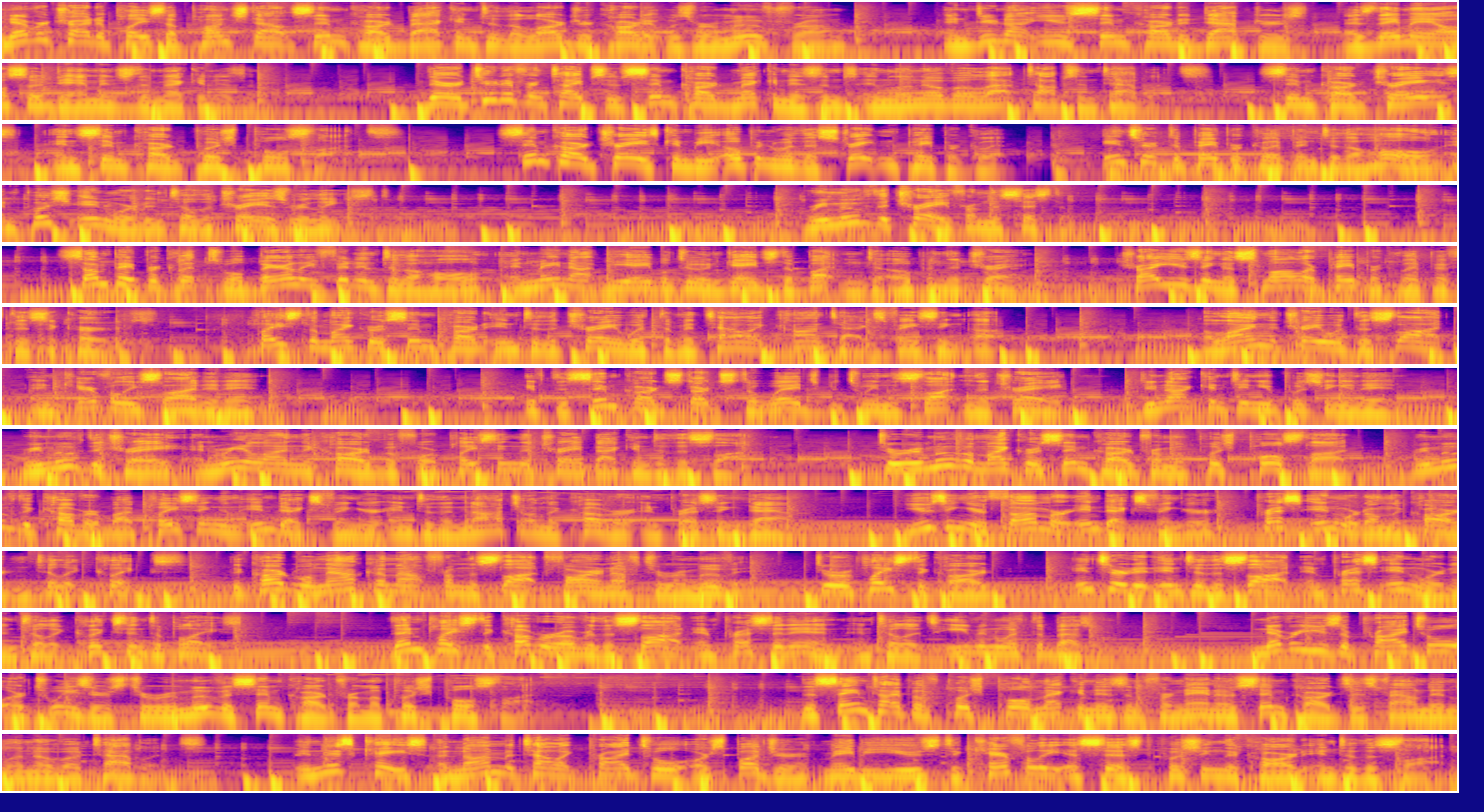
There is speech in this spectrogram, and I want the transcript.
Never try to place a punched out SIM card back into the larger card it was removed from, and do not use SIM card adapters as they may also damage the mechanism. There are two different types of SIM card mechanisms in Lenovo laptops and tablets. SIM card trays, and SIM card push-pull slots. SIM card trays can be opened with a straightened paperclip. Insert the paperclip into the hole and push inward until the tray is released. Remove the tray from the system. Some paperclips will barely fit into the hole and may not be able to engage the button to open the tray. Try using a smaller paperclip if this occurs. Place the micro SIM card into the tray with the metallic contacts facing up. Align the tray with the slot and carefully slide it in. If the SIM card starts to wedge between the slot and the tray, do not continue pushing it in. Remove the tray and realign the card before placing the tray back into the slot. To remove a micro SIM card from a push-pull slot, remove the cover by placing an index finger into the notch on the cover and pressing down. Using your thumb or index finger, press inward on the card until it clicks. The card will now come out from the slot far enough to remove it. To replace the card, Insert it into the slot and press inward until it clicks into place. Then place the cover over the slot and press it in until it's even with the bezel. Never use a pry tool or tweezers to remove a SIM card from a push-pull slot. The same type of push-pull mechanism for nano SIM cards is found in Lenovo tablets. In this case, a non-metallic pry tool or spudger may be used to carefully assist pushing the card into the slot.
